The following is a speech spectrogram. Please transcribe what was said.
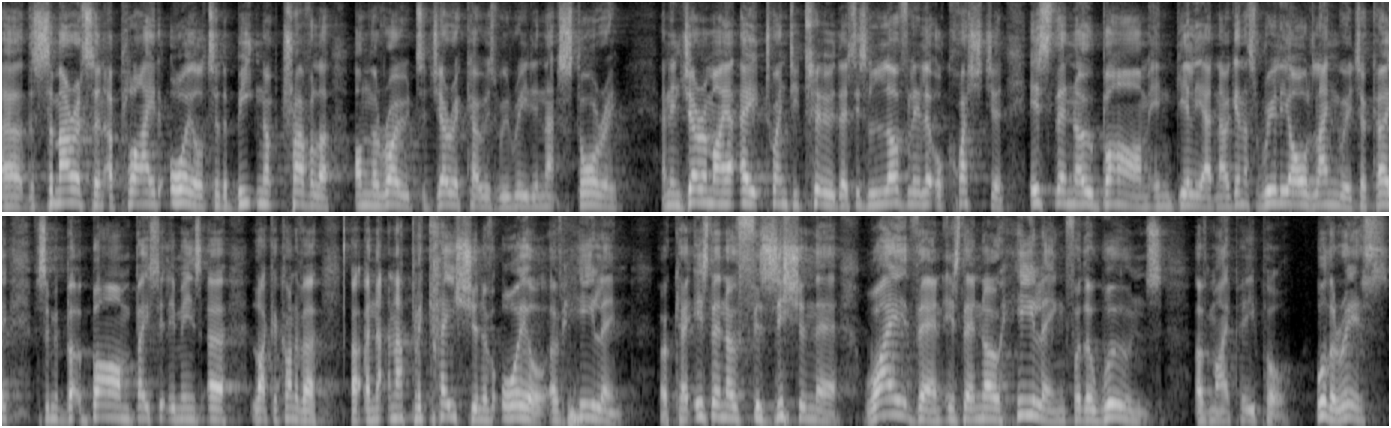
Uh, the Samaritan applied oil to the beaten up traveler on the road to Jericho, as we read in that story. And in Jeremiah 8 22, there's this lovely little question Is there no balm in Gilead? Now, again, that's really old language, okay? But balm basically means uh, like a kind of a, an, an application of oil, of healing. Okay, is there no physician there? Why then is there no healing for the wounds of my people? Well, there is,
